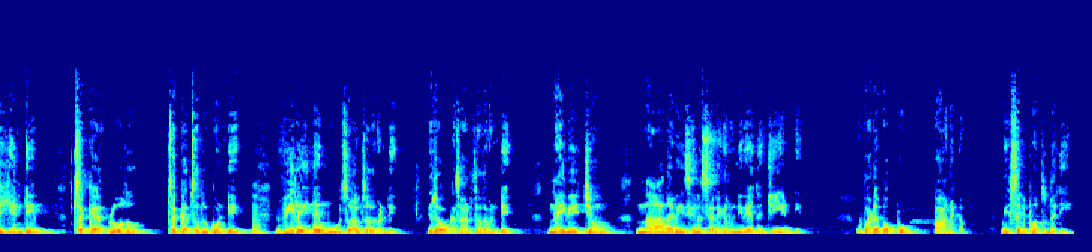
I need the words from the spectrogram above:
చెయ్యండి. చక్కగా రోజు చక్కగా చదువుకోండి. వీలైతే మూడు సార్లు చదవండి. లేదా ఒకసారి చదవండి. నైవేద్యం నానవేసిన శనగలు నివేదన చేయండి. వడపప్పు పానకం. మీకు సరిపోతుంది అది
